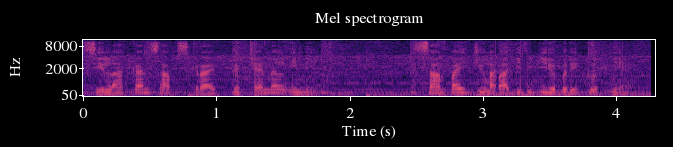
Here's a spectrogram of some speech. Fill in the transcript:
silakan subscribe ke channel ini. Sampai jumpa di video berikutnya.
